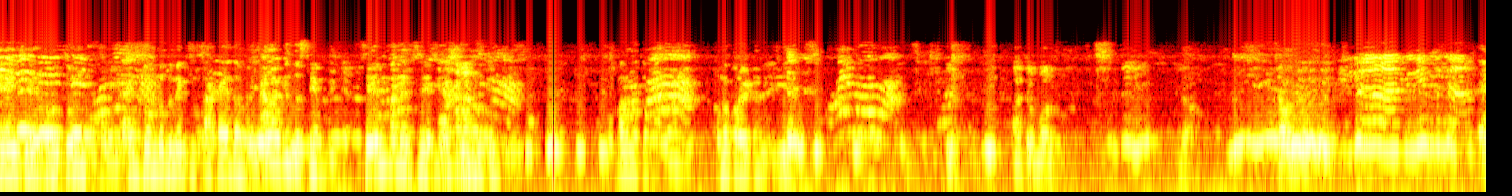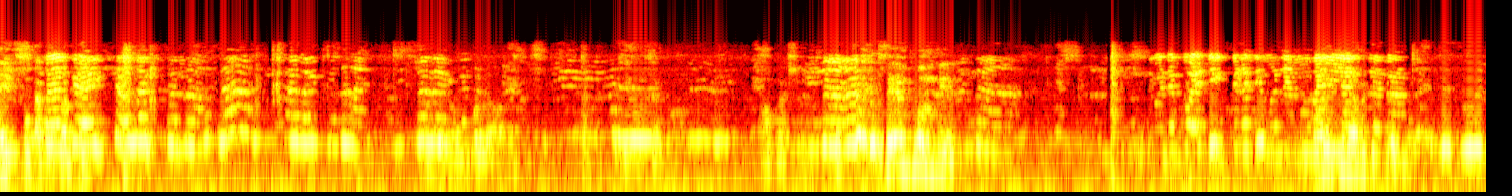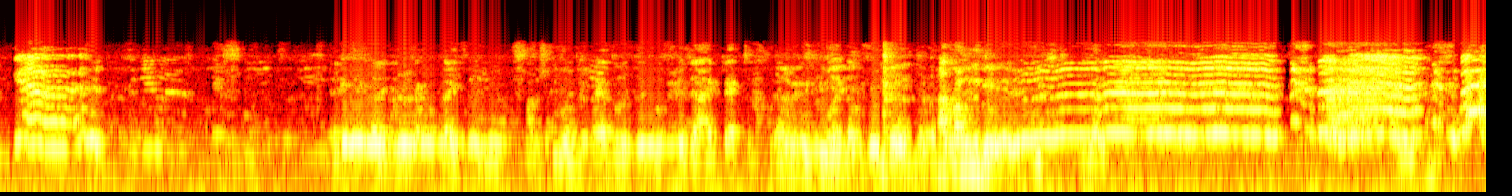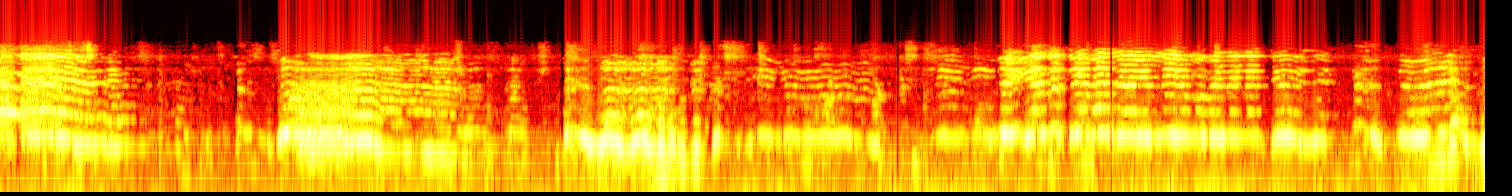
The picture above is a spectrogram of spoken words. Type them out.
এই যে নতুন একদম নতুন একটু চাকায় দাও এলা কিন্তু সেম দুইটা। সেম মানে সেম একদম নতুন। তোমার মতো মনে করো এটা ইয়ে আচ্ছা বল। সেম ফোন নিয়ে पोती इकडे ती म्हणे मोबाईल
